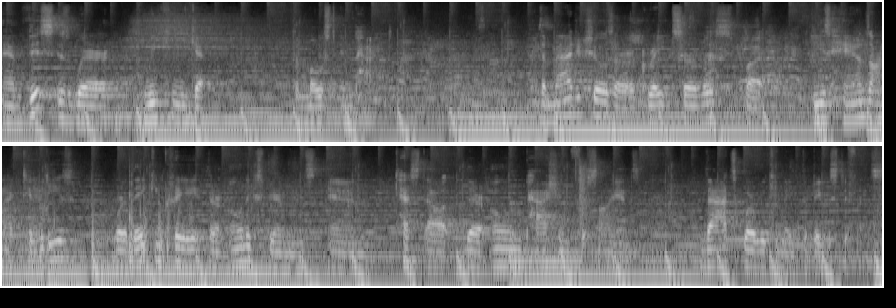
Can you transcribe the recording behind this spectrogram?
and this is where we can get the most impact. The magic shows are a great service, but these hands-on activities where they can create their own experiments and test out their own passion for science, that's where we can make the biggest difference.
